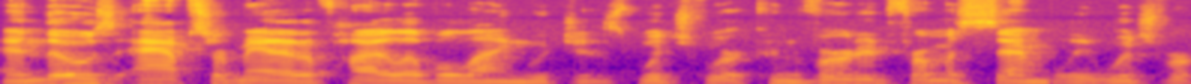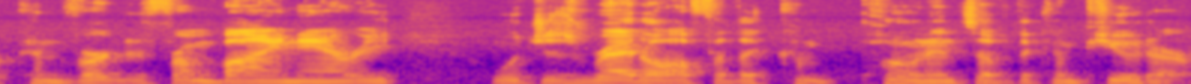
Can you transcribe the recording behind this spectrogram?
and those apps are made out of high-level languages, which were converted from assembly, which were converted from binary, which is read off of the components of the computer.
